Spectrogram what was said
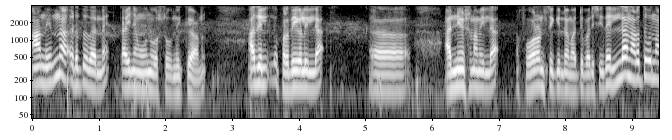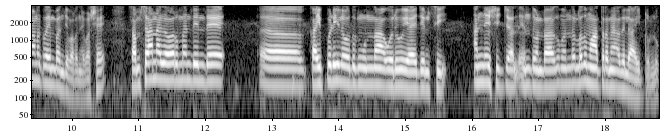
ആ നിന്ന അടുത്ത് തന്നെ കഴിഞ്ഞ മൂന്ന് വർഷവും നിൽക്കുകയാണ്. അതിൽ പ്രതികളില്ല അന്വേഷണമില്ല ഫോറൻസിക്കിന്റെ മറ്റു പരിശീലനം ഇതെല്ലാം നടത്തുമെന്നാണ് ക്രൈംബ്രാഞ്ച് പറഞ്ഞത്. പക്ഷേ സംസ്ഥാന ഗവൺമെന്റിന്റെ കൈപ്പിടിയിൽ ഒതുങ്ങുന്ന ഒരു ഏജൻസി അന്വേഷിച്ചാൽ എന്തുണ്ടാകും എന്നുള്ളത് മാത്രമേ അതിലായിട്ടുള്ളൂ.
